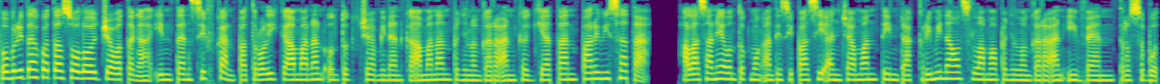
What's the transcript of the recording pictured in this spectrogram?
Pemerintah Kota Solo, Jawa Tengah intensifkan patroli keamanan untuk jaminan keamanan penyelenggaraan kegiatan pariwisata. Alasannya untuk mengantisipasi ancaman tindak kriminal selama penyelenggaraan event tersebut.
